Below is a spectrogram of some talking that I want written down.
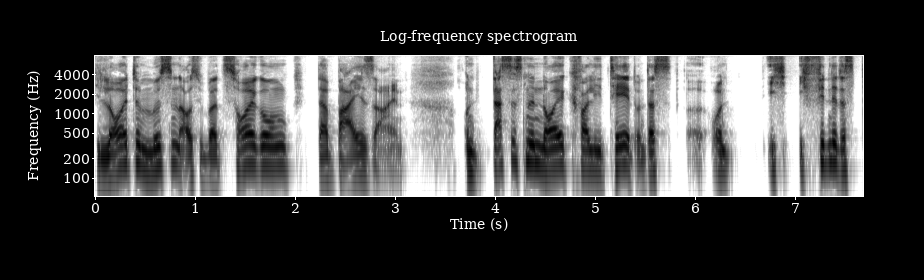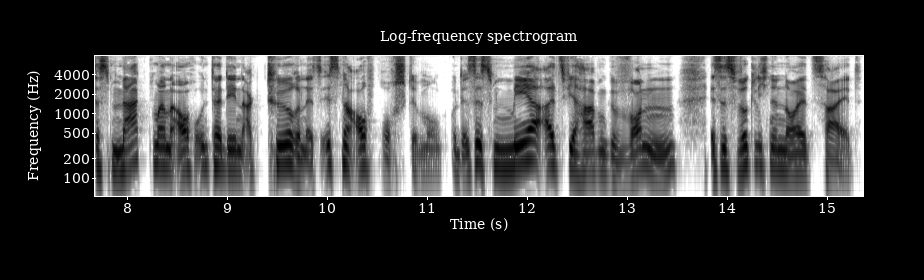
Die Leute müssen aus Überzeugung dabei sein. Und das ist eine neue Qualität. Und das, und ich, ich finde, das, das merkt man auch unter den Akteuren. Es ist eine Aufbruchsstimmung und es ist mehr, als wir haben gewonnen. Es ist wirklich eine neue Zeit.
